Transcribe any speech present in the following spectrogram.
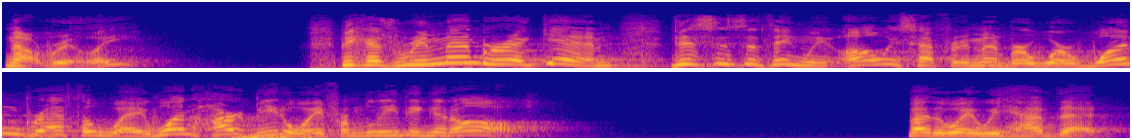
Not really. Because remember again, this is the thing we always have to remember we're one breath away, one heartbeat away from leaving it all. By the way, we have that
